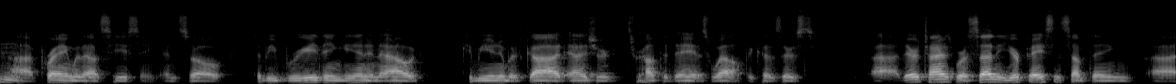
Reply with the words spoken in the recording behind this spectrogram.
Mm. uh, praying without ceasing, and so to be breathing in and out, communing with God as you're throughout the day as well. Because there's uh, there are times where suddenly you're facing something uh,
